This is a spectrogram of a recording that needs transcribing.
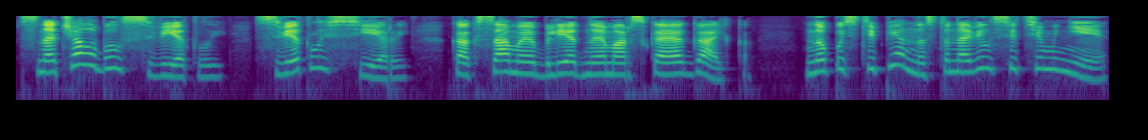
Сначала был светлый, светло-серый, как самая бледная морская галька, но постепенно становился темнее,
